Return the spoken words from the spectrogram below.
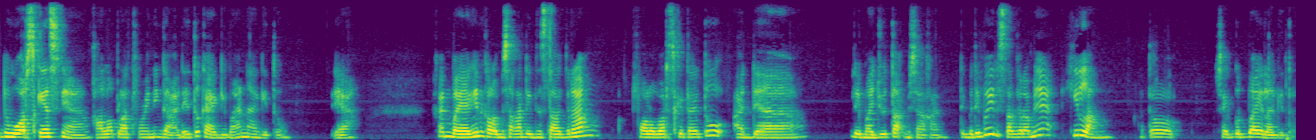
the worst case-nya, kalau platform ini nggak ada itu kayak gimana gitu ya. Kan bayangin kalau misalkan di Instagram followers kita itu ada 5 juta misalkan. Tiba-tiba Instagramnya hilang atau say goodbye lah gitu.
